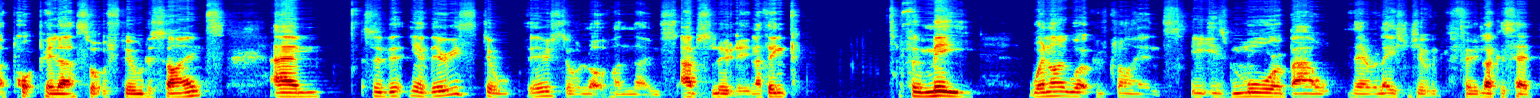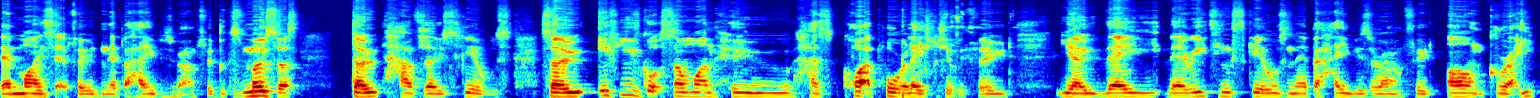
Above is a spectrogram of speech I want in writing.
a popular sort of field of science. Um, so that you know, there is still there is still a lot of unknowns, absolutely. And I think for me, when I work with clients, it is more about their relationship with food. Like I said, their mindset of food and their behaviours around food, because most of us don't have those skills. So if you've got someone who has quite a poor relationship with food, you know, they their eating skills and their behaviours around food aren't great,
